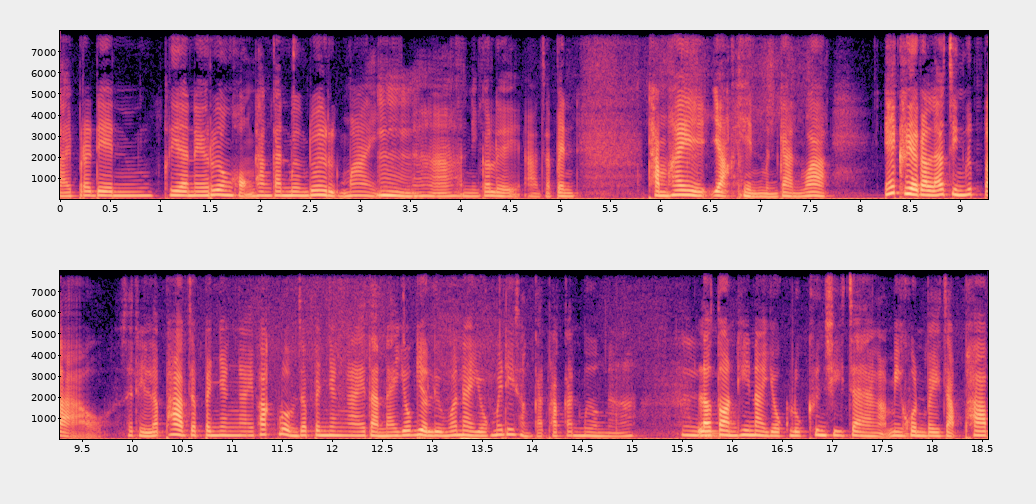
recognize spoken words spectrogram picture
ลาย ๆ ประเด็นเคลียร์ในเรื่องของทางการเมืองด้วยหรือไม่อืมนะคะอันนี้ก็เลยอาจจะเป็นทำให้อยากเห็นเหมือนกันว่า เอ๊ะเคลียร์กันแล้วจริงหรือเปล่าเสถียรภาพจะเป็นยังไงพักรวมจะเป็นยังไงแต่นายกอย่าลืมว่านายกไม่ได้สังกัดพรรคการเมืองนะ แล้วตอนที่นายกลุกขึ้นชี้แจงอะมีคนไปจับภาพ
